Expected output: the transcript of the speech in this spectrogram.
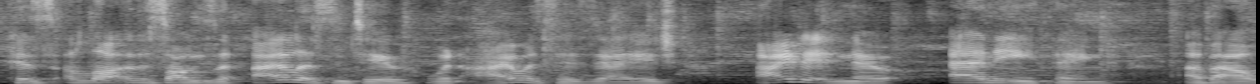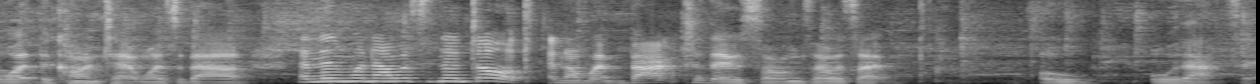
because a lot of the songs that I listened to when I was his age, I didn't know anything about what the content was about. And then when I was an adult and I went back to those songs, I was like, oh, oh, that's it.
